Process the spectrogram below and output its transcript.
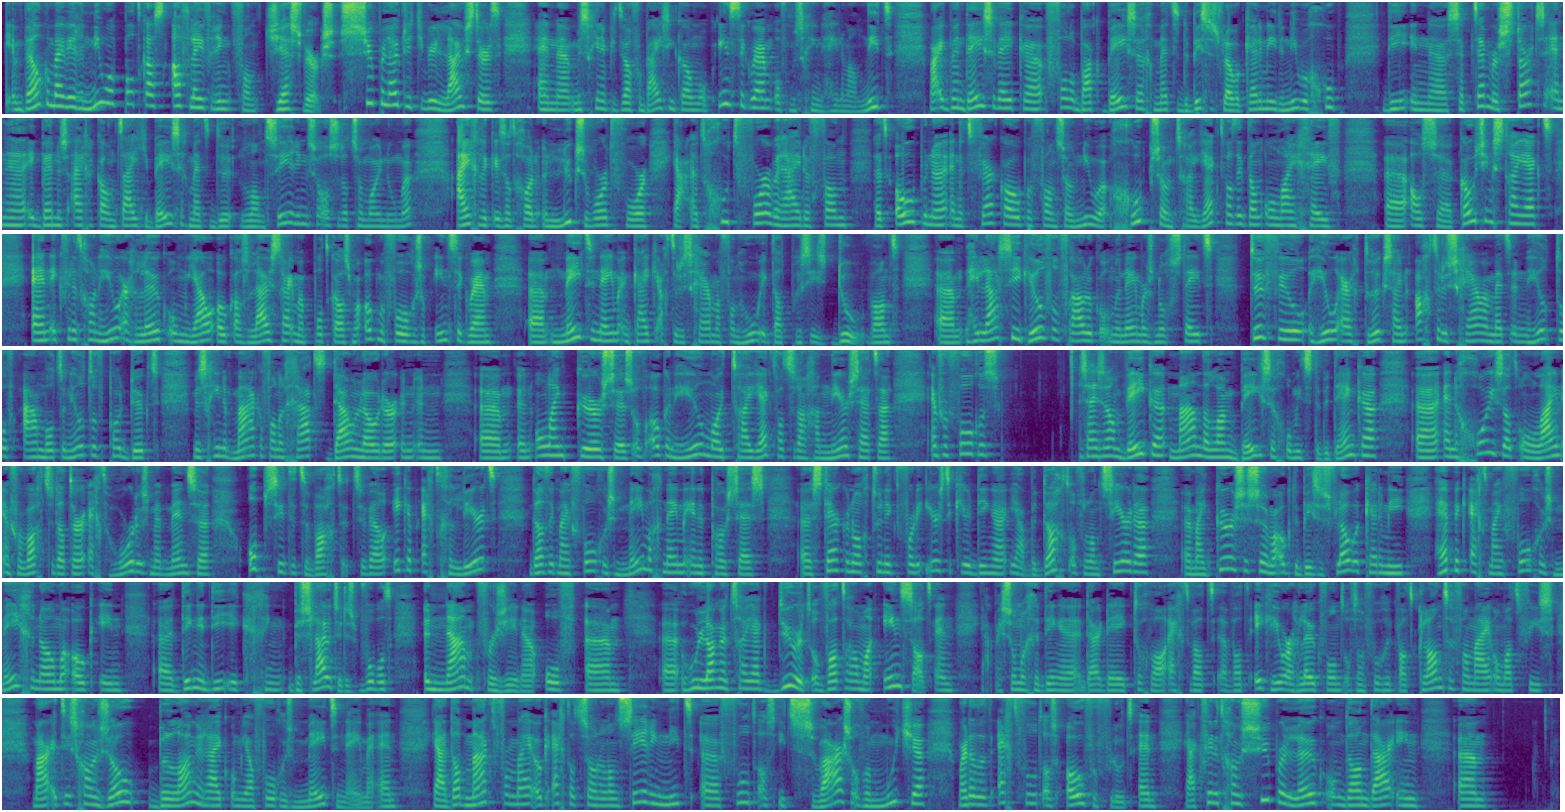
En welkom bij weer een nieuwe podcast-aflevering van Jazzworks. Superleuk dat je weer luistert. En uh, misschien heb je het wel voorbij zien komen op Instagram, of misschien helemaal niet. Maar ik ben deze week uh, volle bak bezig met de Business Flow Academy, de nieuwe groep die in uh, september start. En ik ben dus eigenlijk al een tijdje bezig met de lancering, zoals ze dat zo mooi noemen. Eigenlijk is dat gewoon een luxe woord voor ja, het goed voorbereiden van het openen en het verkopen van zo'n nieuwe groep, zo'n traject wat ik dan online geef als als uh, coachingstraject. En ik vind het gewoon heel erg leuk om jou ook als luisteraar in mijn podcast, maar ook mijn volgers op Instagram uh, mee te nemen. Een kijkje achter de schermen van hoe ik dat precies doe. Want um, helaas zie ik heel veel vrouwelijke ondernemers nog steeds te veel heel erg druk zijn achter de schermen met een heel tof aanbod, een heel tof product. Misschien het maken van een gratis downloader, een, een, um, een online cursus of ook een heel mooi traject wat ze dan gaan neerzetten. En vervolgens zijn ze dan weken, maanden lang bezig om iets te bedenken. Uh, en gooien ze dat online en verwachten ze dat er echt hordes met mensen op zitten te wachten. Terwijl ik heb echt geleerd dat ik mijn volgers mee mag nemen in het proces. Uh, sterker nog, toen ik voor de eerste keer dingen ja, bedacht of lanceerde, uh, mijn cursussen, maar ook de Business Flow Academy, heb ik echt mijn volgers meegenomen ook in dingen die ik ging besluiten. Dus bijvoorbeeld een naam verzinnen of ehm, hoe lang het traject duurt of wat er allemaal in zat. En ja, bij sommige dingen, daar deed ik toch wel echt wat, eh, wat ik heel erg leuk vond. Of dan vroeg ik wat klanten van mij om advies. Maar het is gewoon zo belangrijk om jouw volgers mee te nemen. En ja, dat maakt voor mij ook echt dat zo'n lancering niet uh, voelt als iets zwaars of een moedje. Maar dat het echt voelt als overvloed. En ja, ik vind het gewoon super leuk om dan daarin. Um,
